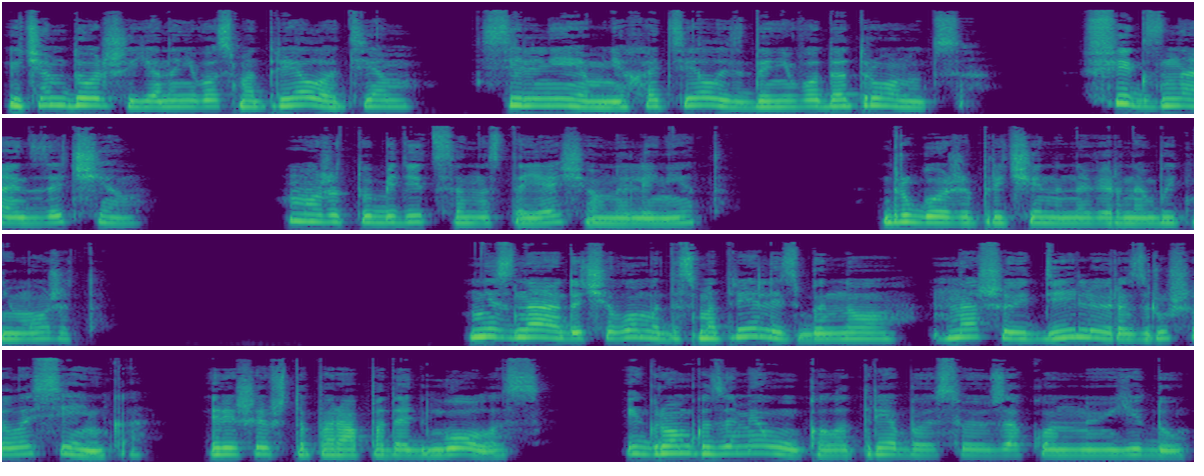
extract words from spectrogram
И чем дольше я на него смотрела, тем сильнее мне хотелось до него дотронуться. Фиг знает зачем. Может, убедиться, настоящий он или нет. Другой же причины, наверное, быть не может. Не знаю, до чего мы досмотрелись бы, но нашу идиллию разрушила Сенька, решив, что пора подать голос, и громко замяукала, требуя свою законную еду.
